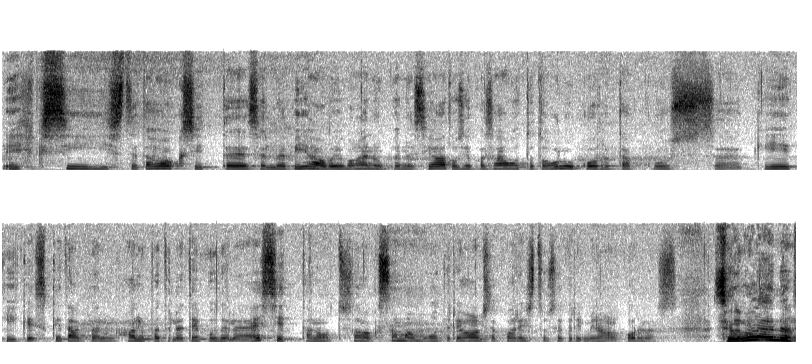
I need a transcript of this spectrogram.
ehk siis te tahaksite selle viha või vaenukõne seadusega saavutada olukorda, kus keegi, kes kedagi on halbadele tegudele ässitanud, saaks samamoodi reaalse karistuse kriminaalkorras. see oleneb,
